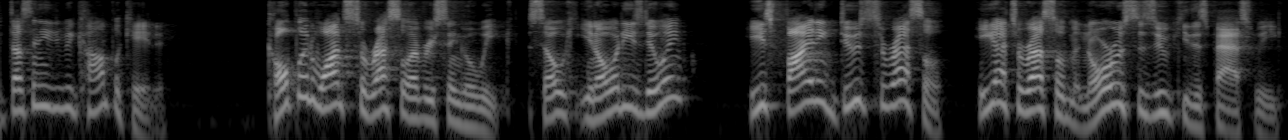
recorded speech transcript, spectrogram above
It doesn't need to be complicated. Copeland wants to wrestle every single week. So, you know what he's doing? He's finding dudes to wrestle. He got to wrestle Minoru Suzuki this past week.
